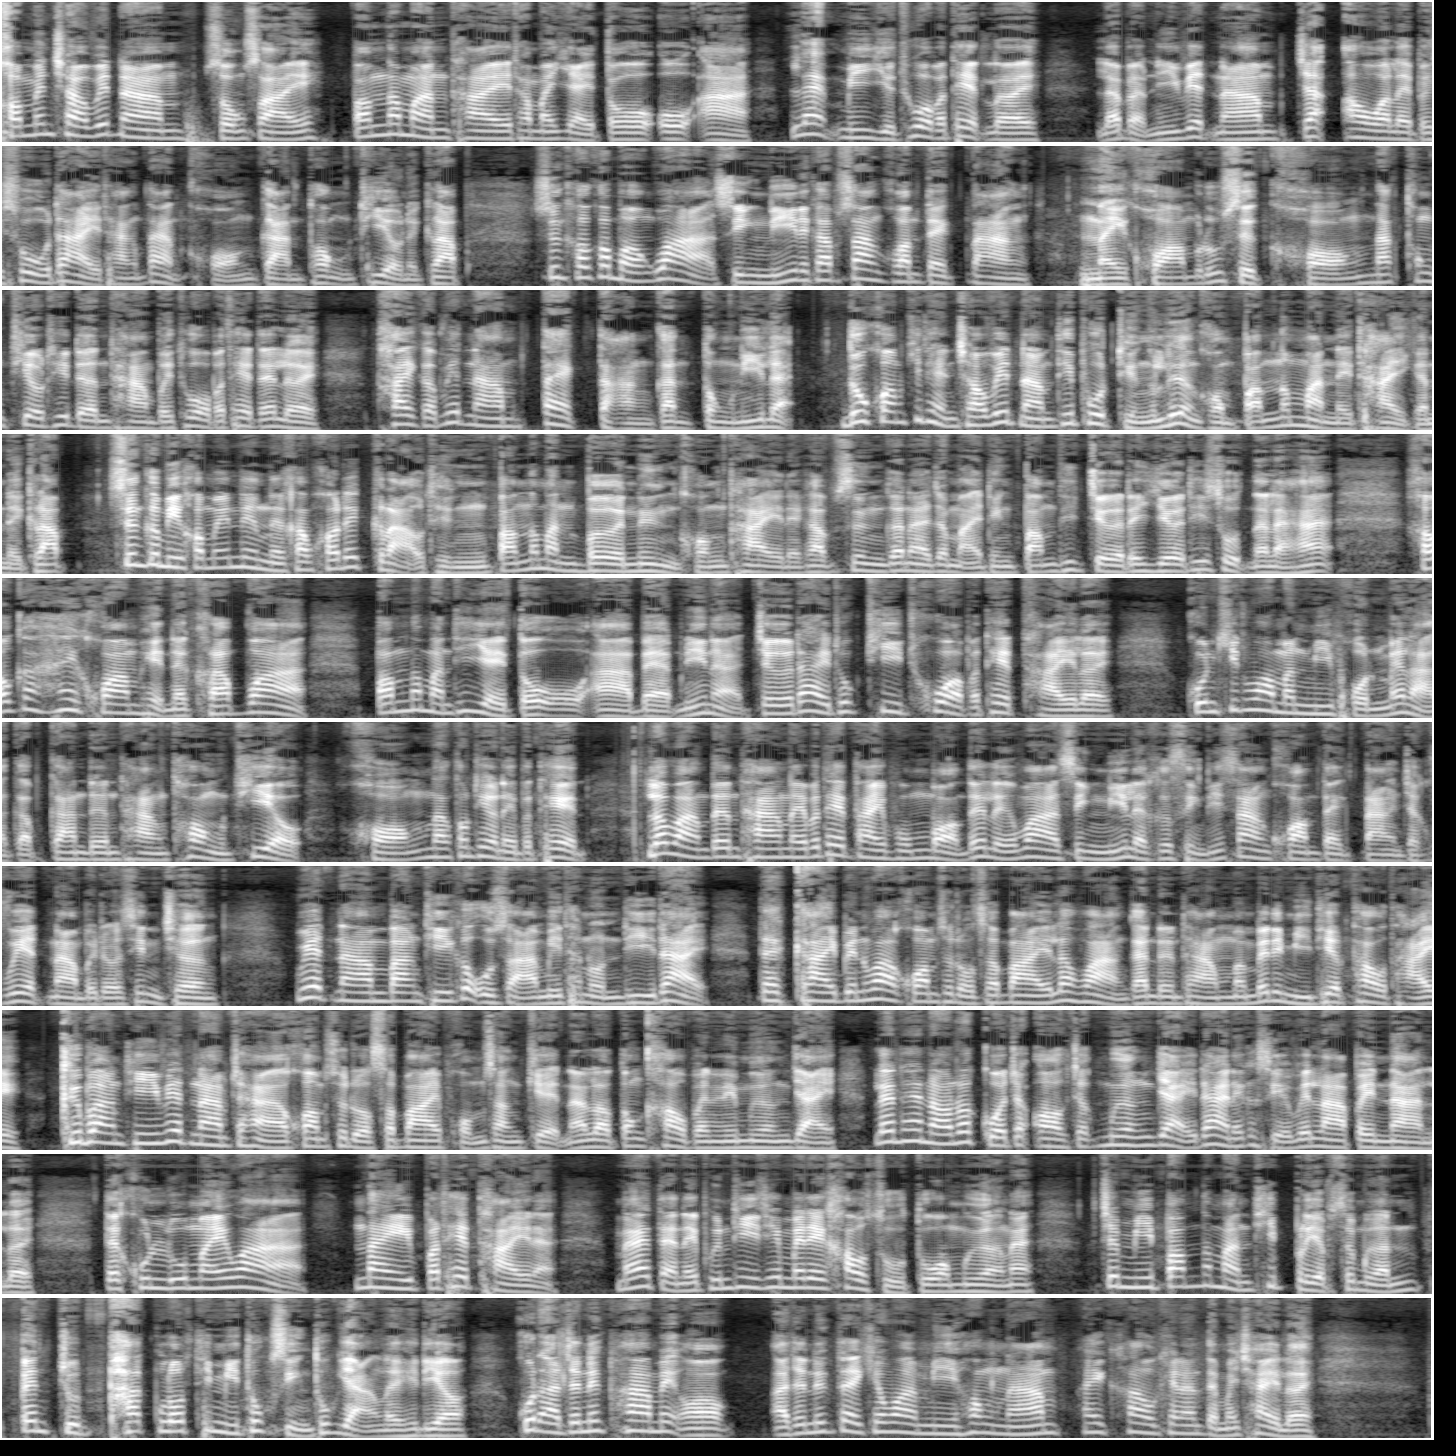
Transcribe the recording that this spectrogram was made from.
คอมเมนต์ชาวเวียดนาม สงสัย ปั๊มน้ำมันไทยทำไมใหญ่โตโออาและมีอยู่ทั่วประเทศเลย และแบบนี้เวียดนามจะเอาอะไรไปสู้ได้ทางด้านของการท่องเที่ยวนะครับ ซึ่งเขาก็มองว่าสิ่งนี้นะครับสร้างความแตกต่างในความรู้สึกของนักท่องเที่ยวที่เดินทางไปทั่วประเทศได้เลย ไทยกับเวียดนามแตกต่างกันตรงนี้แหละดูความคิดเห็นชาวเวียดนามที่พูดถึงเรื่องของปั๊มน้ำมันในไทยกันเลยครับ ซึ่งก็มีคอมเมนต์หนึ่งนะครับเขาได้กล่าวถึงปั๊มน้ำมันเบอร์หนึ่งของไทยนะครับ ซึ่งก็น่าจะหมายถึงปั๊มที่เจอได้เยอะที่สุดนั่นแหละฮะเขาก็ให้ความเห็นนะครับว่าปั๊มน้ำมันที่ใหญ่โตโออาแบบนี้น่ะเจอได้ทุกที่ทั่วประเทศไทยเลย คุณคิดว่ามันมีผลไหมล่ะกับการเดินทางท่องเที่ยวของนักท่องเที่ยวในประเทศ ระหว่างเดินทางในประเทศไทยผมบอกได้เลยว่าสิ่งนี้แหละคือสิ่งที่สร้างความแตกต่างจากเวียดนามไปโดยสิ้นเชิง เวียดนามบางทีก็อุตส่าห์มีถนนดีได้ แต่กลายเป็นว่าความสะดวกสบายระหว่างการเดินทางมันไม่ได้มีเทียบเท่าไทย คือบางทีเวียดนามจะหาความสะดวกสบายผมสังเกตนะเราต้องเข้าไปในเมืองใหญ่ และแน่นอนว่ากว่าจะออกจากเมืองใหญ่ได้เนี่ยก็เสียเวลาไปนานเลย แต่คุณรู้ไหมว่าในประเทศไทยน่ะแม้แต่ในพื้นที่ที่ไม่ได้เข้าสู่ตัวเมืองนะจะมีปั๊มน้ำมันที่เปรียบเสมือน เป็นจุดพักรถที่มีทุกสิ่งทุกอย่างเลยทีเดียว คุณอาจจะนึกภาพไม่ออก อาจจะนึกได้แค่ว่ามีห้องน้ำให้เข้าแค่นั้นแต่ไม่ใช่เลย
